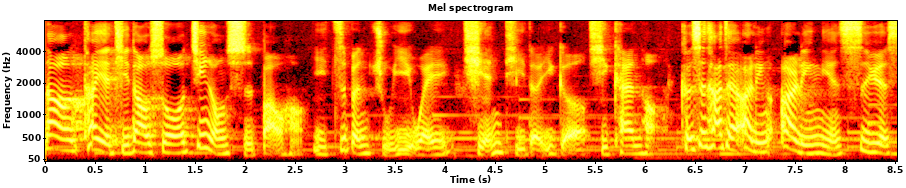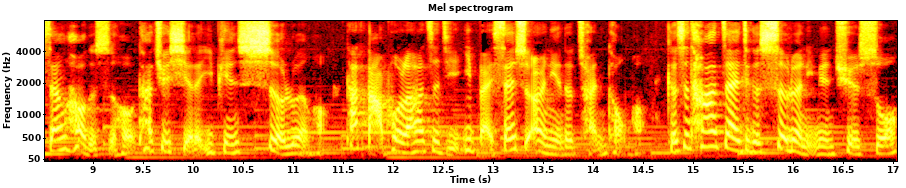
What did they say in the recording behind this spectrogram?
那他也提到说，《金融时报》哈以资本主义为前提的一个期刊哈，可是他在二零二零年四月三号的时候，他却写了一篇社论哈，他打破了他自己一百三十二年的传统哈，可是他在这个社论里面却说，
